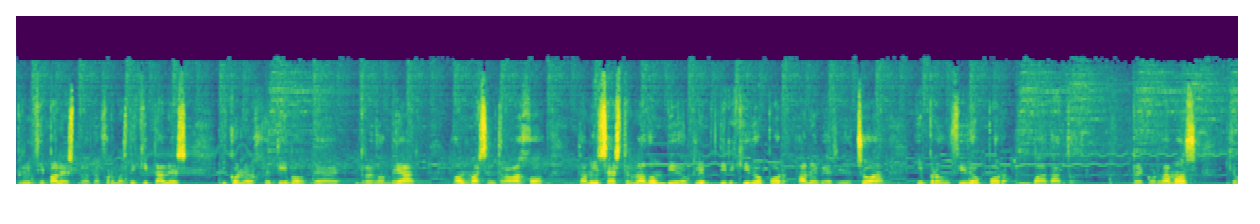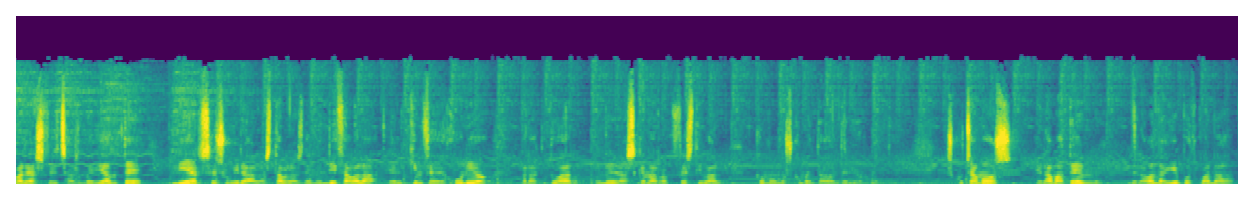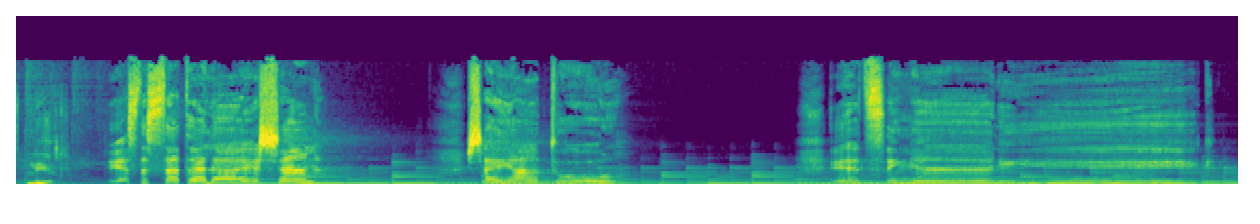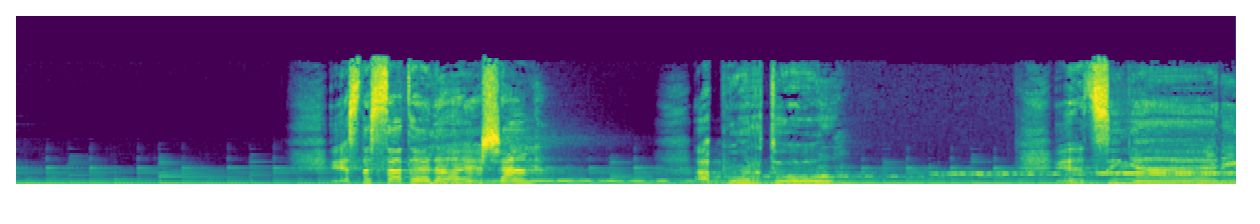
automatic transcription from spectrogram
principales plataformas digitales y con el objetivo de redondear aún más el trabajo, también se ha estrenado un videoclip dirigido por Anne Berriochoa y producido por Badator. Recordamos que varias fechas mediante, Lier se subirá a las tablas de Mendizábala el 15 de junio para actuar en el Askena Rock Festival, como hemos comentado anteriormente. Escuchamos Eramaten de la banda guipuzcoana Lier. Ez dezatela esan apurtu. Ez zinenik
